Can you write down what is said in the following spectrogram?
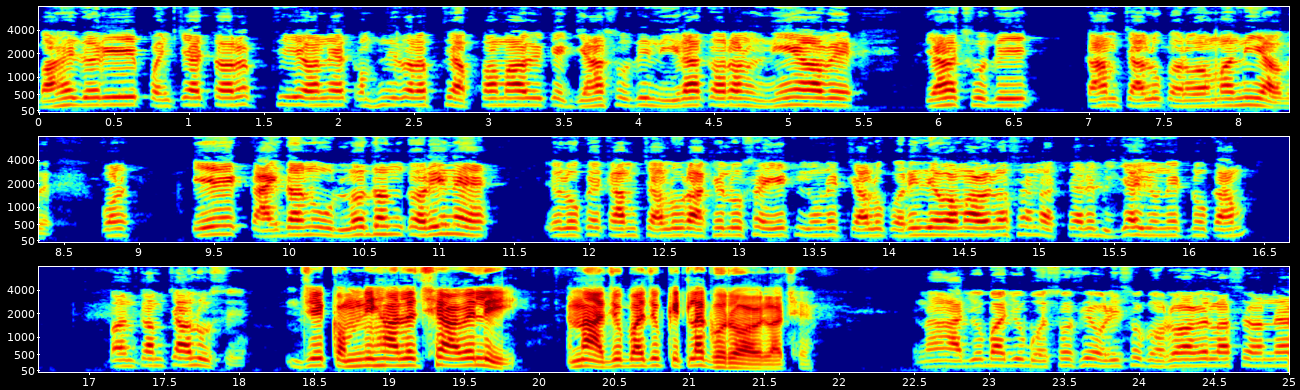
બાંહેધરી પંચાયત તરફથી અને કંપની તરફથી આપવામાં આવી કે જ્યાં સુધી નિરાકરણ નહીં આવે ત્યાં સુધી કામ ચાલુ કરવામાં નહીં આવે. પણ એ કાયદાનું ઉલ્લંઘન કરીને એ લોકોએ કામ ચાલુ રાખેલું છે. એક યુનિટ ચાલુ કરી દેવામાં આવેલો છે અને અત્યારે બીજા યુનિટનું કામ બાંધકામ ચાલુ છે. જે કંપની હાલે છે આવેલી એના આજુબાજુ કેટલા ઘરો આવેલા છે? એના આજુબાજુ બસોથી અઢીસો ઘરો આવેલા છે અને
